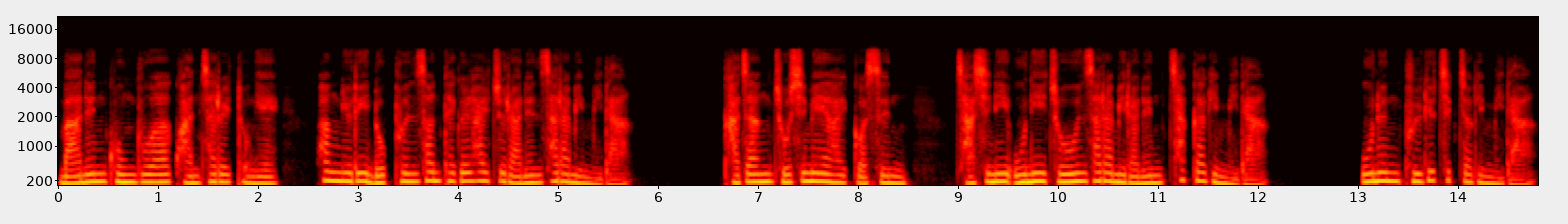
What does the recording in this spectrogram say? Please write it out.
많은 공부와 관찰을 통해 확률이 높은 선택을 할 줄 아는 사람입니다. 가장 조심해야 할 것은 자신이 운이 좋은 사람이라는 착각입니다. 운은 불규칙적입니다.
